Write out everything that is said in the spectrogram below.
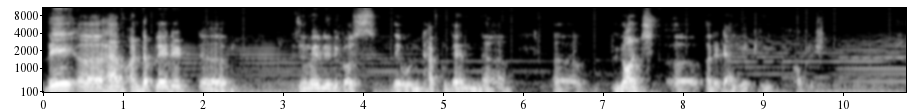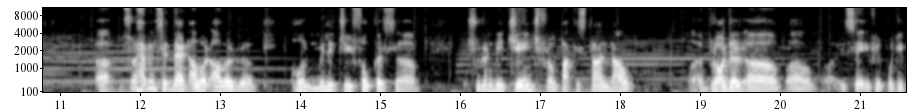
They uh, have underplayed it, uh, presumably because they wouldn't have to then uh, uh, launch a retaliatory operation. So, having said that, our our whole military focus shouldn't be changed from Pakistan now a broader, uh, uh, say, if you put it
